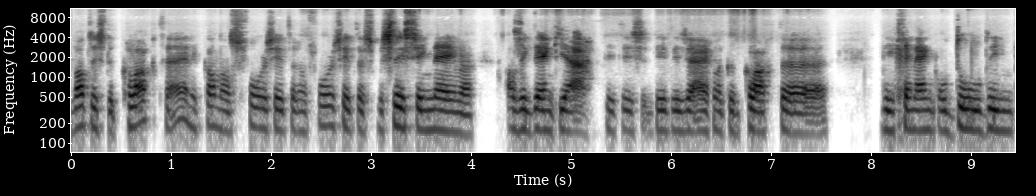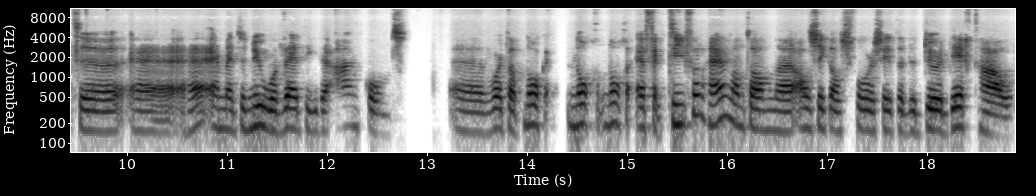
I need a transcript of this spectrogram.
wat is de klacht? En ik kan als voorzitter een voorzittersbeslissing nemen als ik denk, ja, dit is, dit is eigenlijk een klacht die geen enkel doel dient. en met de nieuwe wet die er aankomt, uh, wordt dat nog, nog, nog effectiever. Hè? Want dan, als ik als voorzitter de deur dicht hou,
